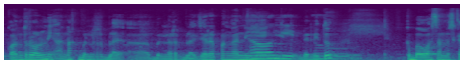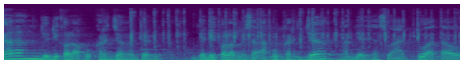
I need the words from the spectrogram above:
kontrol nih anak bener bela- uh, bener belajar apa enggak nih Oh, gitu. dan gitu. itu ke bawah sampai sekarang jadi kalau aku kerja ngerjain jadi kalau misal aku kerja ngerjain sesuatu atau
